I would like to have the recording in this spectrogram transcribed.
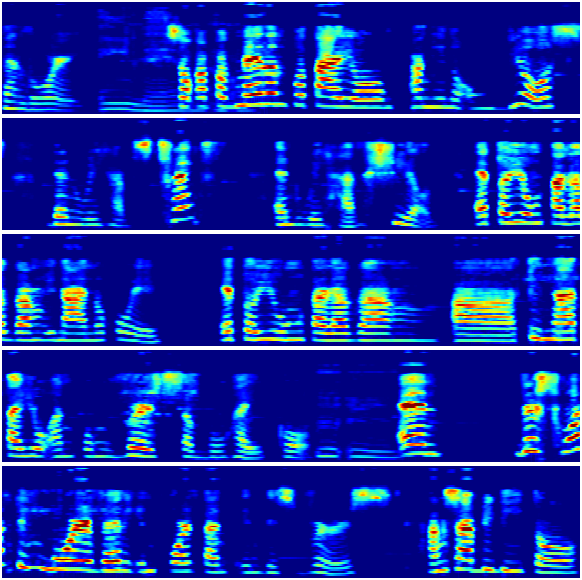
the Lord. Amen. So kapag meron po tayong Panginoong Diyos, then we have strength and we have shield. Ito yung talagang inaano ko eh. Ito yung talagang ah, tinatayuan kong verse sa buhay ko. Mm-mm. And there's one thing more very important in this verse. Ang sabi dito,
